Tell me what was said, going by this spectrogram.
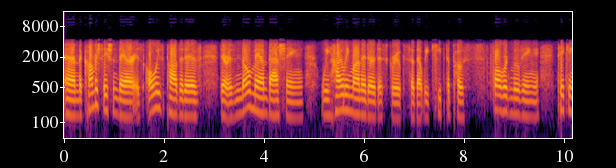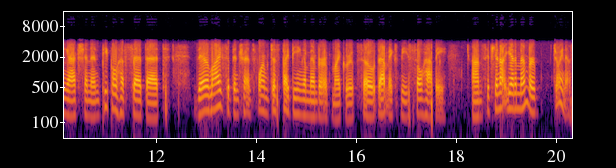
And the conversation there is always positive. There is no man bashing. We highly monitor this group so that we keep the posts forward moving, taking action, and people have said that their lives have been transformed just by being a member of my group. So that makes me so happy. Um, so if you're not yet a member, join us.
